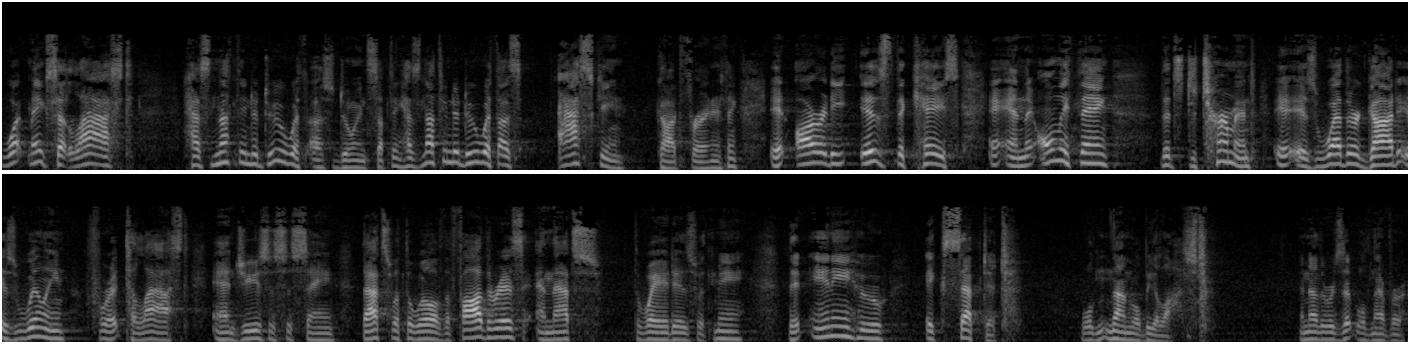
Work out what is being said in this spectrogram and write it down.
what makes it last has nothing to do with us doing something, has nothing to do with us asking God for anything. It already is the case. And the only thing that's determined is whether God is willing for it to last. And Jesus is saying that's what the will of the Father is, and that's the way it is with me. That any who accept it, will, none will be lost. In other words, it will never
